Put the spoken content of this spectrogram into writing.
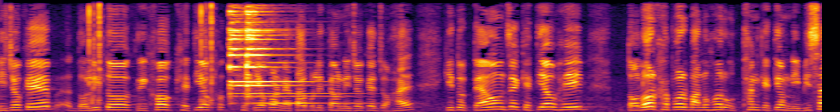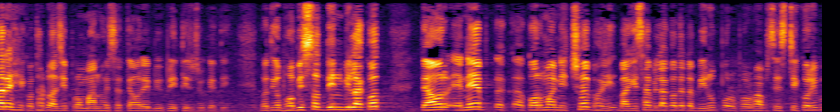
নিজকে দলিত কৃষক খেতিয়ক খেতিয়কৰ নেতা বুলি তেওঁ নিজকে জহায়। কিন্তু তেওঁ যে কেতিয়াও সেই তলৰ খাপৰ মানুহৰ উত্থান কেতিয়াও নিবিচাৰে সেই কথাটো আজি প্ৰমাণ হৈছে তেওঁৰ এই বিবৃতিৰ যোগেদি। গতিকে ভৱিষ্যত দিনবিলাকত তেওঁৰ এনে কৰ্মই নিশ্চয় বাগি- বাগিচাবিলাকত এটা বিৰূপ প্ৰ- প্ৰভাৱ সৃষ্টি কৰিব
